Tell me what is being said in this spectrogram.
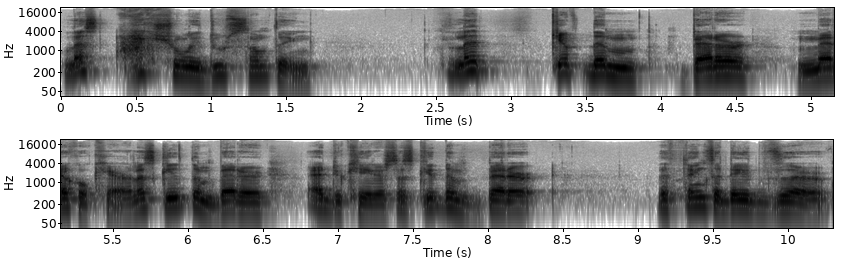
let's actually do something. Let give them better medical care. Let's give them better educators. Let's give them better the things that they deserve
